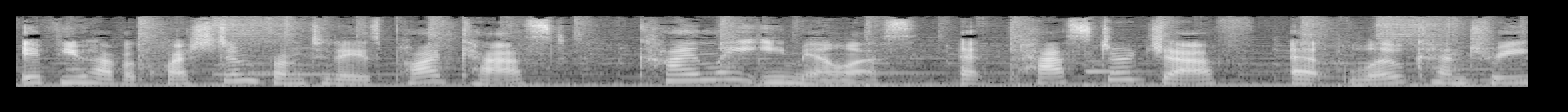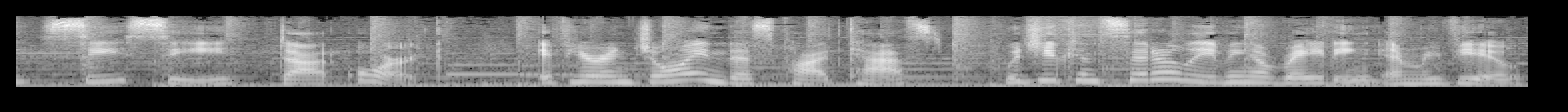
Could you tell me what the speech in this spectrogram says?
If you have a question from today's podcast, kindly email us at pastorjeff at lowcountrycc.org. If you're enjoying this podcast, would you consider leaving a rating and review?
